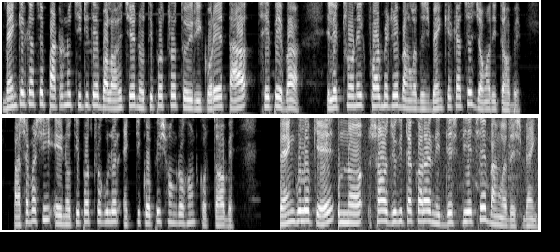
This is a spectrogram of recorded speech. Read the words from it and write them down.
ব্যাংকের কাছে পাঠানো চিঠিতে বলা হয়েছে, নথিপত্র তৈরি করে তা ছেপে বা ইলেকট্রনিক ফরম্যাটে বাংলাদেশ ব্যাংকের কাছে জমা দিতে হবে। পাশাপাশি এই নথিপত্রগুলোর একটি কপি সংগ্রহণ করতে হবে। ব্যাংকগুলোকে পূর্ণ সহযোগিতা করার নির্দেশ দিয়েছে বাংলাদেশ ব্যাংক।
